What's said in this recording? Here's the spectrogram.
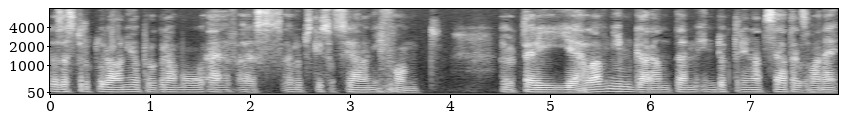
ze strukturálního programu EFS, Evropský sociální fond, který je hlavním garantem indoktrinace a takzvané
